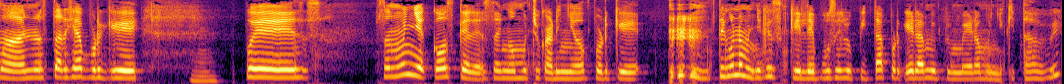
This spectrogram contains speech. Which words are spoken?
Ah, nostalgia porque pues son muñecos que les tengo mucho cariño porque tengo una muñeca que le puse Lupita porque era mi primera muñequita bebé.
